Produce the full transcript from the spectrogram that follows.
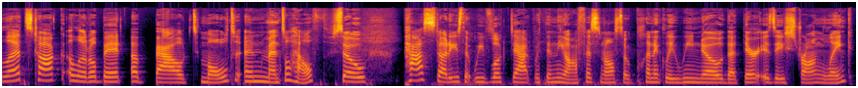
Let's talk a little bit about mold and mental health. So, past studies that we've looked at within the office and also clinically, we know that there is a strong link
